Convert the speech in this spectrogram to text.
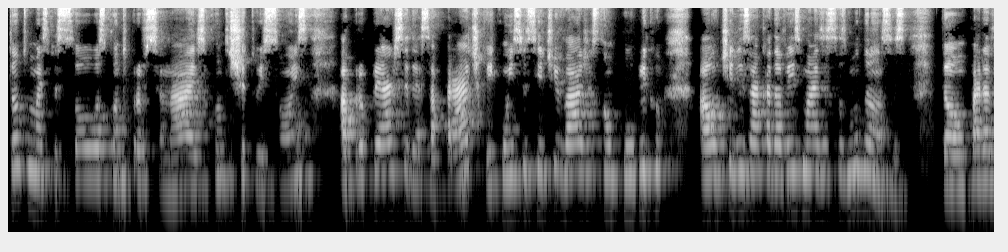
tanto mais pessoas, quanto profissionais, quanto instituições, apropriar-se dessa prática e, com isso, incentivar a gestão pública a utilizar cada vez mais essas mudanças. Então, para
